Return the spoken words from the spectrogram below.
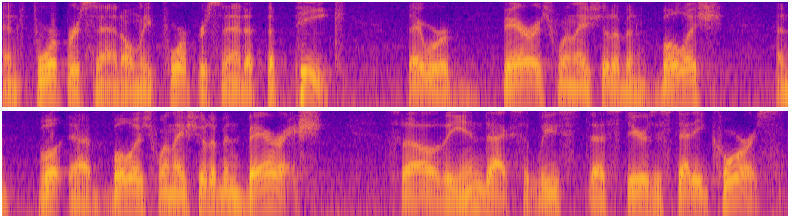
and 4%, only 4% at the peak. They were bearish when they should have been bullish and bu- uh, bullish when they should have been bearish. So the index at least uh, steers a steady course.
